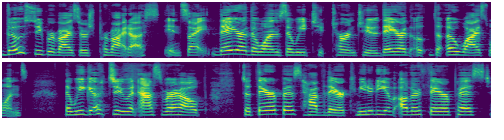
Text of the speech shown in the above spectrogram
Those supervisors provide us insight. They are the ones that we t- turn to. They are the, the wise ones that we go to and ask for help. So therapists have their community of other therapists.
